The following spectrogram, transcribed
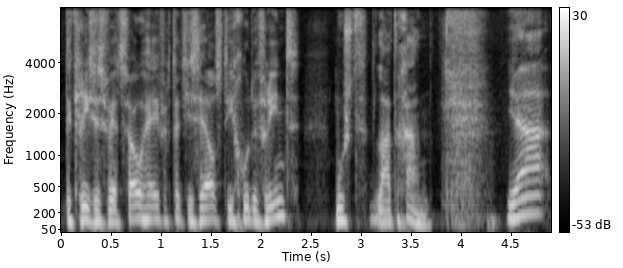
De crisis werd zo hevig dat je zelfs die goede vriend moest laten gaan. Ja,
